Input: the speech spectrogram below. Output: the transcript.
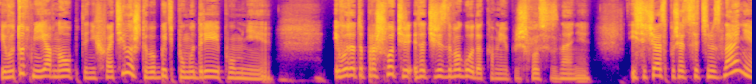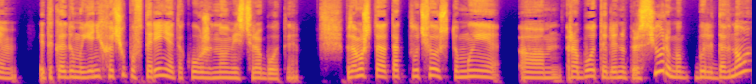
И вот тут мне явно опыта не хватило, чтобы быть помудрее и поумнее. И вот это прошло, это через два года ко мне пришло сознание. И сейчас, получается, с этим знанием, я такая думаю, я не хочу повторения такого же на новом месте работы. Потому что так получилось, что мы эм, работали, ну, например, с Юрой, мы были давно,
